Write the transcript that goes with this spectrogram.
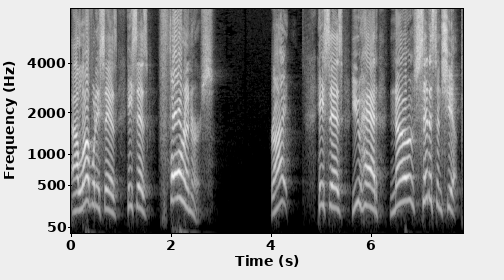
And I love what he says. He says, Foreigners. Right? He says, You had no citizenship.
